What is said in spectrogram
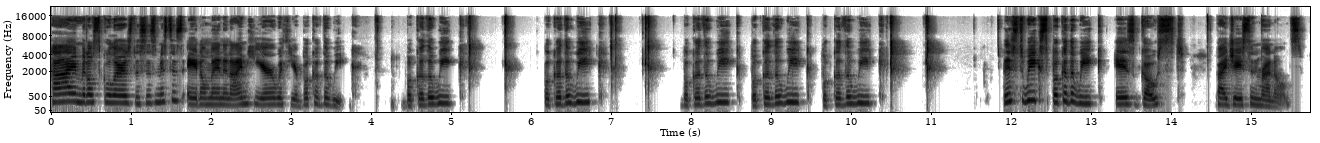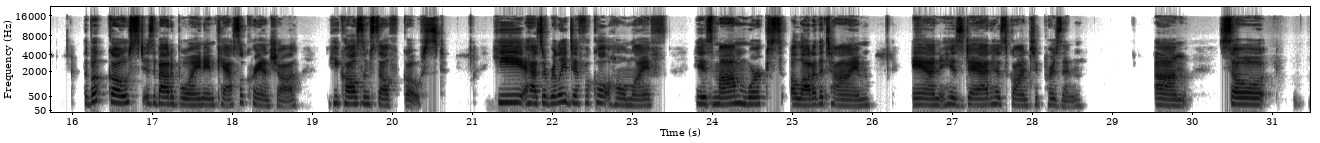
Hi, middle schoolers. This is Mrs. Adelman, and I'm here with your book of the week. Book of the week. Book of the week. Book of the week. Book of the week. Book of the week. This week's book of the week is Ghost by Jason Reynolds. The book Ghost is about a boy named Castle Cranshaw. He calls himself Ghost. He has a really difficult home life. His mom works a lot of the time, and his dad has gone to prison. Um, so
